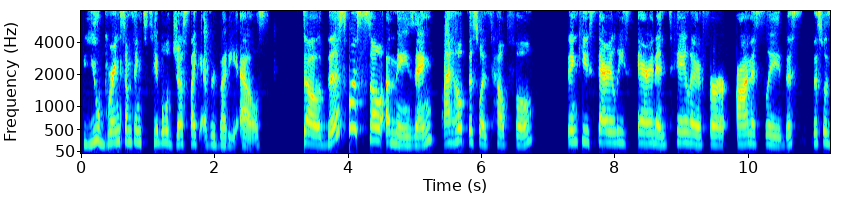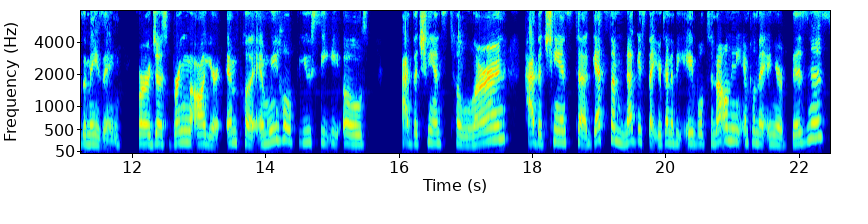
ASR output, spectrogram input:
you bring something to table just like everybody else. So this was so amazing. I hope this was helpful. Thank you, Sarah Lise, Aaron, and Taylor for honestly this this was amazing for just bringing all your input. And we hope you CEOs had the chance to learn, had the chance to get some nuggets that you're going to be able to not only implement in your business,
